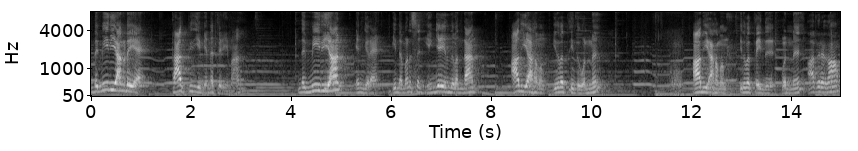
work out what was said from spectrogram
இந்த மீதியானுடைய தாற்பயம் என்ன தெரியுமா? இந்த மீதியான் என்கிற இந்த மனுஷன் எங்கே இருந்து வந்தான்? ஆதியாகமம் இருபத்தைந்து ஒன்று. ஆதியாகமம் இருபத்தைந்து ஒன்று ஆபிரகாம்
